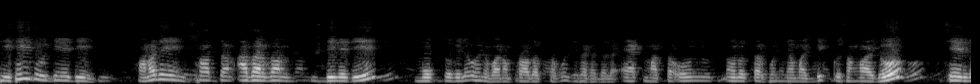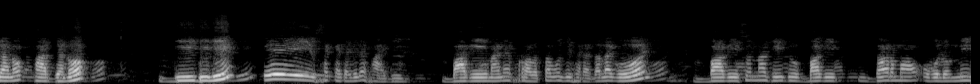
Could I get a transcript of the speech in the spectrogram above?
তিথি দু দিনে দি হনদিন সাতজন আধারজন দিনে দি মুক্ত বিলে অনুবাদন প্রদত্ত বুঝি ফেলে দিল একমাত্র অনুত্তর পুণ্যময় বিক্ষু সঙ্গ হয়তো সের জনক পাঁচ জনক দি দিলি এই সেকেতে বিলে ফাই দি বাগে মানে প্রদত্ত বুঝি ফেলে দিল গই বাগে সন্ন্যাসী যেহেতু বাগে ধর্ম অবলম্বী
